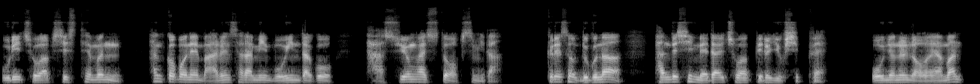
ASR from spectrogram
우리 조합 시스템은 한꺼번에 많은 사람이 모인다고 다 수용할 수도 없습니다. 그래서 누구나 반드시 매달 조합비를 60회, 5년을 넣어야만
